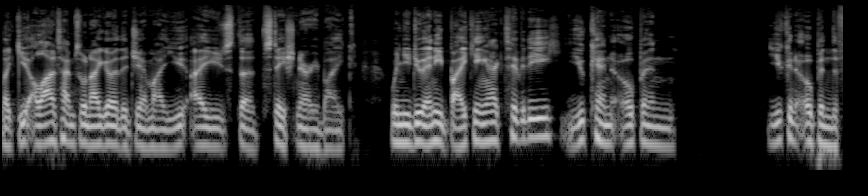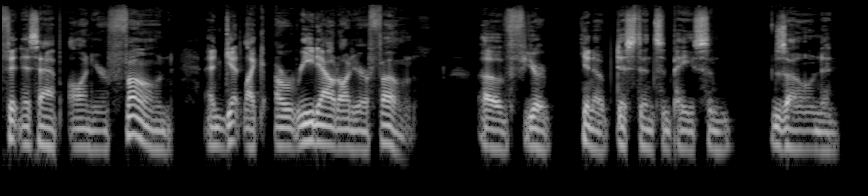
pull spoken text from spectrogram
like you, a lot of times when I go to the gym, I, I use the stationary bike. When you do any biking activity, you can open, you can open the fitness app on your phone and get like a readout on your phone of your you know, distance and pace and zone and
